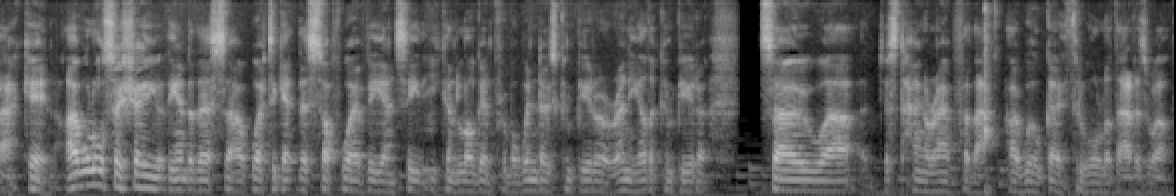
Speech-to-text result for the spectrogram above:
back in. I will also show you at the end of this uh, where to get this software VNC that you can log in from a Windows computer or any other computer. So uh, just hang around for that. I will go through all of that as well.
